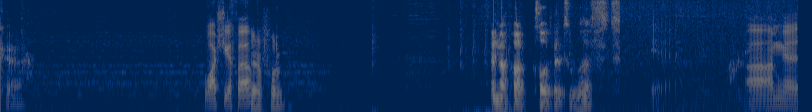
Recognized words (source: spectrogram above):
Okay. Watch UFO. Careful. Enough up closer to left. Uh, I'm gonna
